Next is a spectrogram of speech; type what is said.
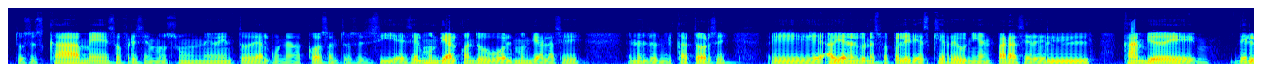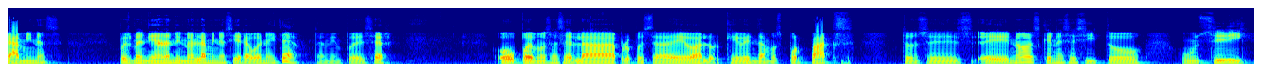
Entonces cada mes ofrecemos un evento de alguna cosa. Entonces si es el mundial, cuando hubo el mundial hace en el 2014, eh, habían algunas papelerías que reunían para hacer el cambio de, de láminas. Pues vendían las mismas láminas y era buena idea. También puede ser. O podemos hacer la propuesta de valor que vendamos por packs. Entonces, eh, no, es que necesito un CD.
